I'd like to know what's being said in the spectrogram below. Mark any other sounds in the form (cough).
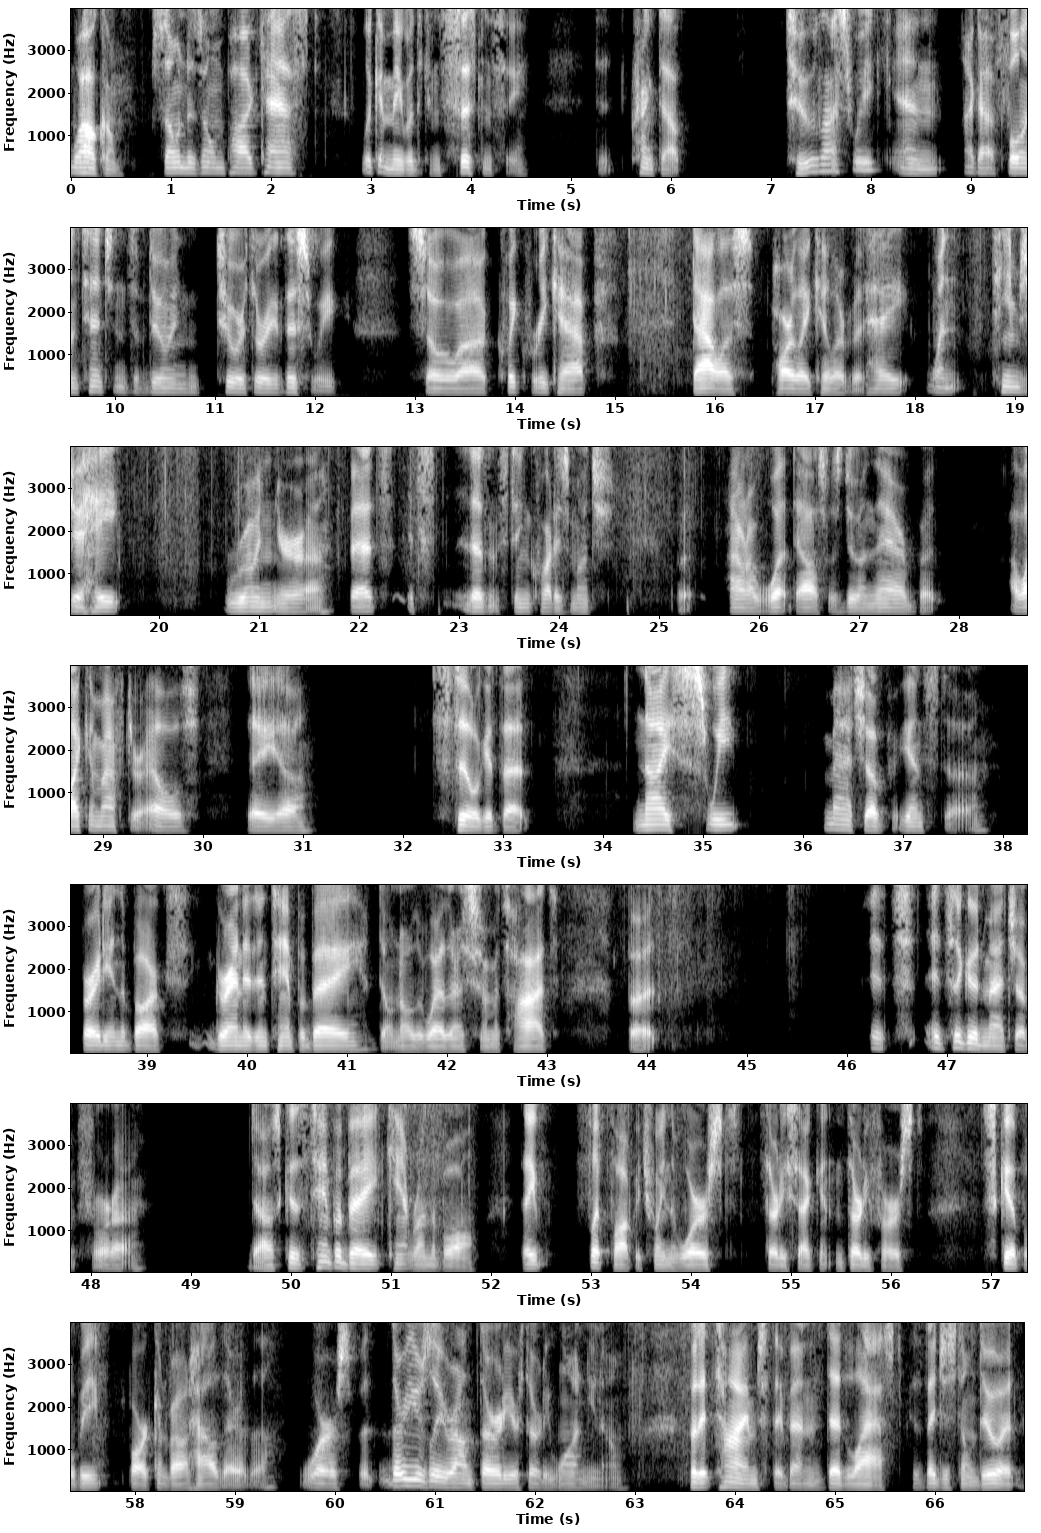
Welcome, Zone to Zone podcast. Look at me with the consistency. That cranked out two last week, and I got full intentions of doing two or three this week. So, uh, quick recap: Dallas parlay killer, but hey, when teams you hate ruin your uh, bets, it's it doesn't sting quite as much. But I don't know what Dallas was doing there, but I like them after L's. They uh, still get that nice, sweet matchup against uh, Brady in the Bucs. Granted, in Tampa Bay, don't know the weather. I assume it's hot, but it's it's a good matchup for uh, Dallas because Tampa Bay can't run the ball. They flip flop between the worst 32nd and 31st. Skip will be barking about how they're the worst, but they're usually around 30 or 31, you know. But at times they've been dead last because they just don't do it.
